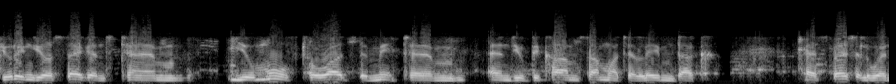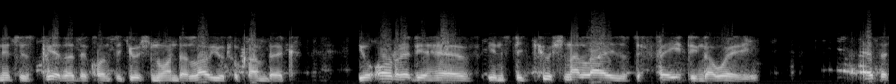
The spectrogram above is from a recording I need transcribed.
during your second term you move towards the midterm and you become somewhat a lame duck, especially when it is clear that the Constitution won't allow you to come back. You already have institutionalized fading away at the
